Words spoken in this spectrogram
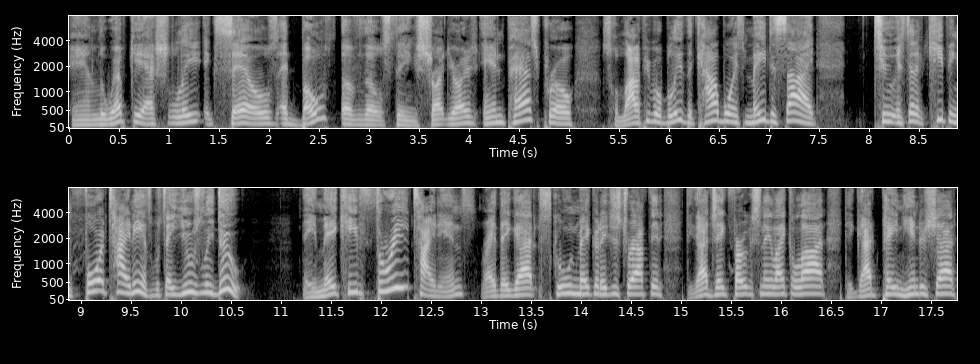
And Luepke actually excels at both of those things, short yardage and pass pro. So a lot of people believe the Cowboys may decide to instead of keeping four tight ends, which they usually do, they may keep three tight ends, right? They got Schoonmaker they just drafted. They got Jake Ferguson they like a lot. They got Peyton Hendershot.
